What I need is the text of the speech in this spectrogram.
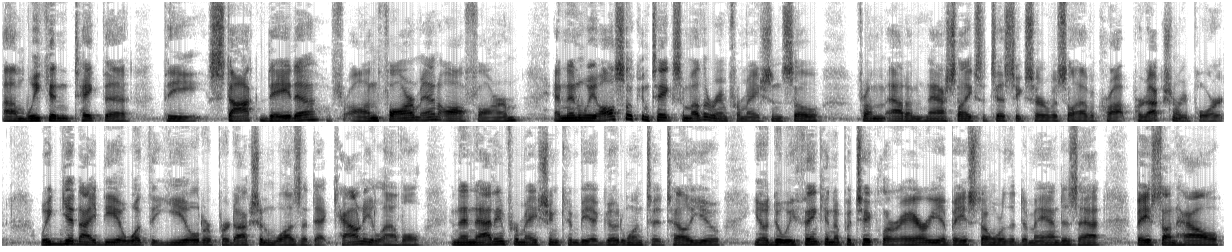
Um, we can take the the stock data on farm and off farm, and then we also can take some other information. So from out of National Statistics Service we'll have a crop production report. We can get an idea what the yield or production was at that county level, and then that information can be a good one to tell you, you know, do we think in a particular area based on where the demand is at, based on how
